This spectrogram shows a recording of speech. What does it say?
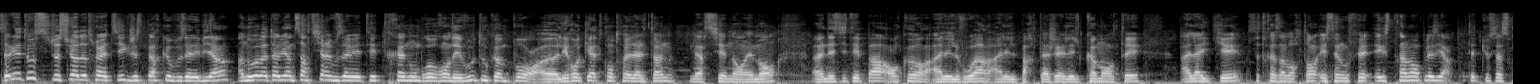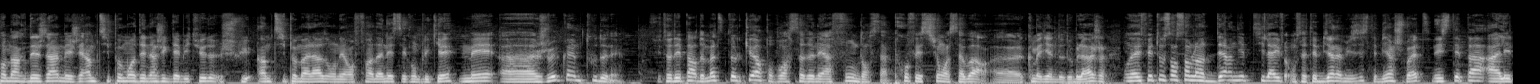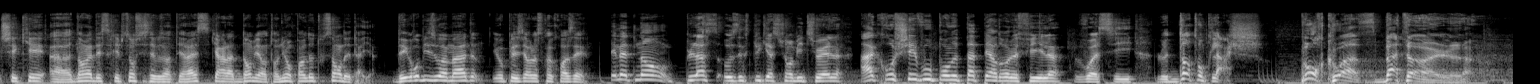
Salut à tous, je suis Adotriatic, j'espère que vous allez bien. Un nouveau battle vient de sortir et vous avez été très nombreux au rendez-vous, tout comme pour euh, les roquettes contre les Dalton. Merci énormément. Euh, n'hésitez pas encore à aller le voir, à aller le partager, à aller le commenter, à liker, c'est très important et ça nous fait extrêmement plaisir. Peut-être que ça se remarque déjà, mais j'ai un petit peu moins d'énergie que d'habitude, je suis un petit peu malade, on est en fin d'année, c'est compliqué, mais euh, je vais quand même tout donner. Suite au départ de Matt Stalker pour pouvoir s'adonner à fond dans sa profession, à savoir euh, comédienne de doublage, on avait fait tous ensemble un dernier petit live, on s'était bien amusé, c'était bien chouette. N'hésitez pas à aller checker euh, dans la description si ça vous intéresse, car là-dedans, bien entendu, on parle de tout ça en détail. Des gros bisous à Mad, et au plaisir de se recroiser. Et maintenant, place aux explications habituelles. Accrochez-vous pour ne pas perdre le fil. Voici le Danton Clash. Pourquoi ce battle?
